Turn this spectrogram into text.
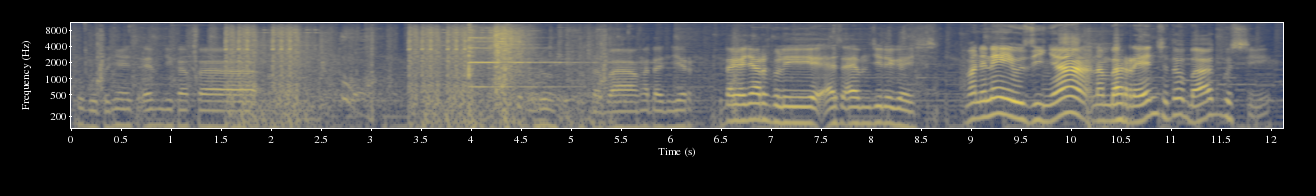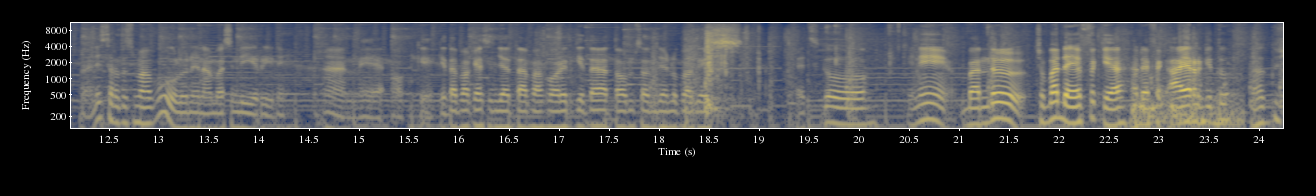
Aku butuhnya SMG kakak. Aduh, susah banget anjir. Kita kayaknya harus beli SMG deh guys. Cuman ini Uzi-nya nambah range itu bagus sih. Nah, ini 150 nih nambah sendiri nih. Aneh ya. Oke, kita pakai senjata favorit kita Thompson jangan lupa guys. Let's go. Ini bundle coba ada efek ya, ada efek air gitu. Bagus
